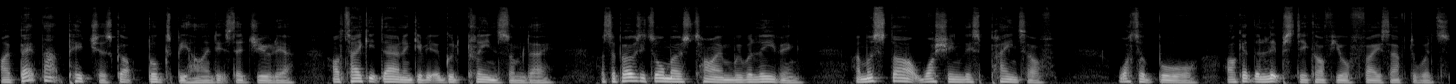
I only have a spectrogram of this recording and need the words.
I bet that picture's got bugs behind it, said Julia. I'll take it down and give it a good clean some day. I suppose it's almost time we were leaving. I must start washing this paint off. What a bore. I'll get the lipstick off your face afterwards.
